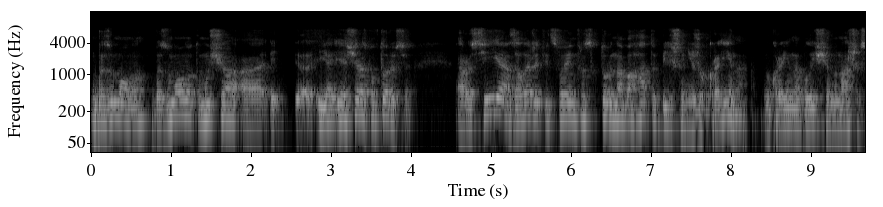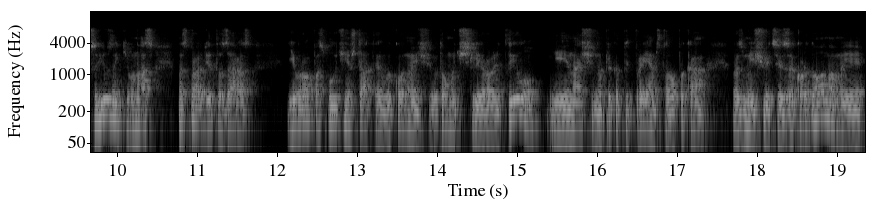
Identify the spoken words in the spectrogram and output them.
Безумовно, безумовно, тому що я, я ще раз повторюся: Росія залежить від своєї інфраструктури набагато більше ніж Україна. Україна ближче до наших союзників. У нас насправді то зараз Європа, Сполучені Штати виконують в тому числі роль тилу, і наші, наприклад, підприємства ОПК розміщуються за кордоном. І,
